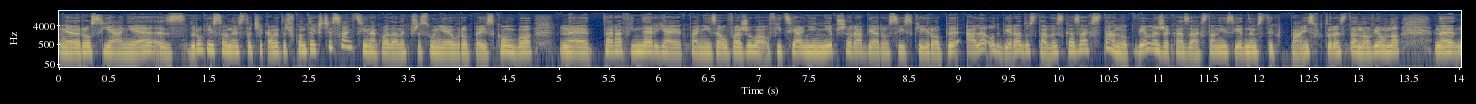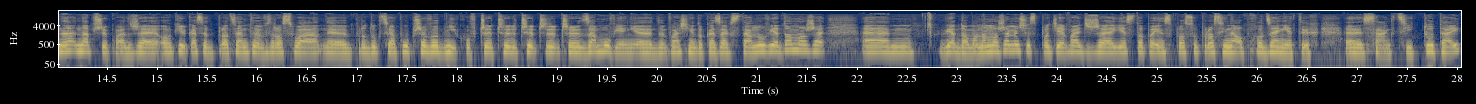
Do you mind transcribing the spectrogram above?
e, Rosjanie. Z drugiej strony jest to ciekawe też w kontekście sankcji nakładanych przez Unię Europejską, bo e, ta rafineria, jak pani zauważyła, oficjalnie nie przerabia rosyjskiej ropy, ale odbiera dostawy z Kazachstanu. Wiemy, że Kazachstan jest jednym z tych państw, które stanowią no, na, na przykład, że o kilkaset procent wzrosła produkcja półprzewodników, czy, czy, czy, czy, czy zamówień właśnie do Kazachstanu. Wiadomo, że wiadomo, no możemy się spodziewać, że jest to pewien sposób Rosji na obchodzenie tych sankcji. Tutaj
